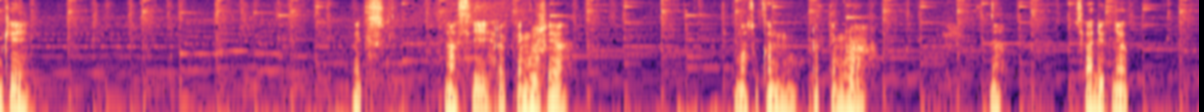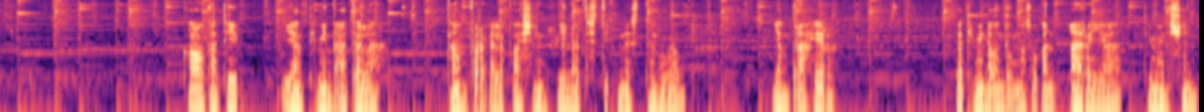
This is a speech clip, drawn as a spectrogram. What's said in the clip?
Oke next. Masih rectangular ya. Masukkan rectangular. Nah selanjutnya. Kalau tadi yang diminta adalah cover elevation fillet thickness dan weld. Yang terakhir kita diminta untuk masukkan area dimension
